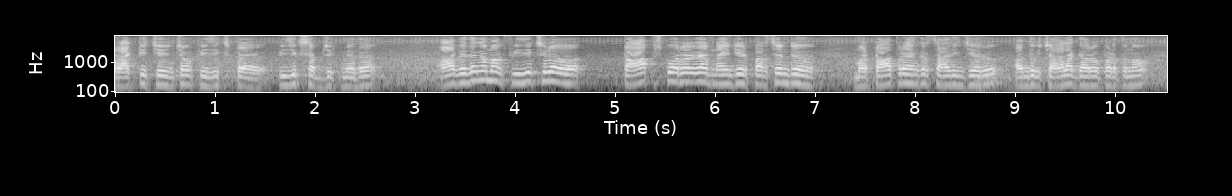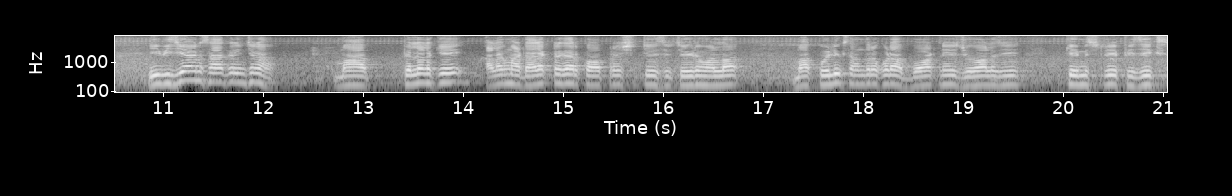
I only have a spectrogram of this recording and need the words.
ప్రాక్టీస్ చేయించాం ఫిజిక్స్ ఫిజిక్స్ సబ్జెక్ట్ మీద. ఆ విధంగా మాకు ఫిజిక్స్లో టాప్ స్కోరర్గా నైంటీ ఎయిట్ పర్సెంట్ మా టాప్ ర్యాంకర్ సాధించారు. అందుకు చాలా గర్వపడుతున్నాం. ఈ విజయాన్ని సహకరించిన మా పిల్లలకి అలాగే మా డైరెక్టర్ గారు కోఆపరేషన్ చేసి చేయడం వల్ల మా కొలీగ్స్ అందరూ కూడా బాటనీ జువాలజీ కెమిస్ట్రీ ఫిజిక్స్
